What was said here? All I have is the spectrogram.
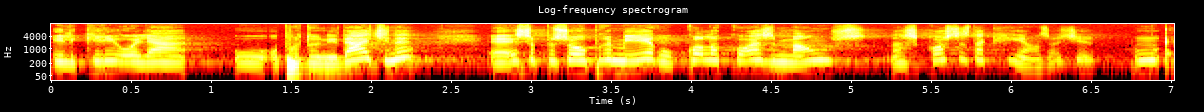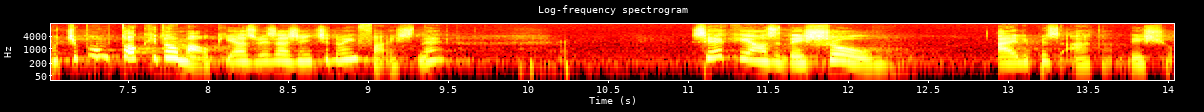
ele queria olhar a oportunidade, né? É, essa pessoa primeiro colocou as mãos nas costas da criança, um, tipo um toque normal, que às vezes a gente também faz, né? Se a criança deixou, aí ele pensa, ah, tá, deixou.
